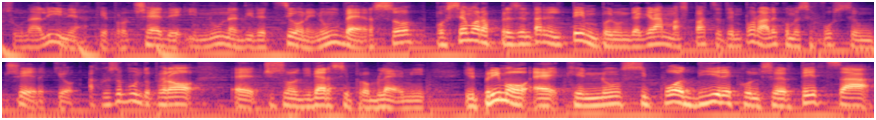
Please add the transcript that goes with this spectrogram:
su una linea che procede in una direzione, in un verso, possiamo rappresentare il tempo in un diagramma spazio-temporale come se fosse un cerchio. A questo punto però eh, ci sono diversi problemi. Il primo è che non si può dire con certezza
